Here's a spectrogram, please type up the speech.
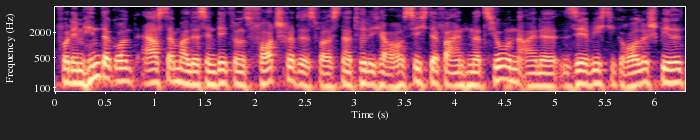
Vor dem Hintergrund erst einmal des Entwicklungsfortschrittes, was natürlich auch aus Sicht der Vereinten Nationen eine sehr wichtige Rolle spielt,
